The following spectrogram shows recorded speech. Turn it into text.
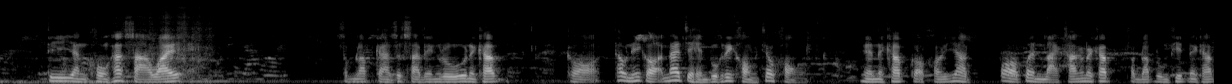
ๆ ที่ยังคงรักษาไว้สำหรับการศึกษาเรียนรู้นะครับ ก็เท่านี้ก็น่าจะเห็นบุคลิกของเจ้าของเงินนะครับ ก็ขออนุญาต ป้อเปิ้ลหลายครั้งนะครับสำหรับลุงทิศนะครับ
